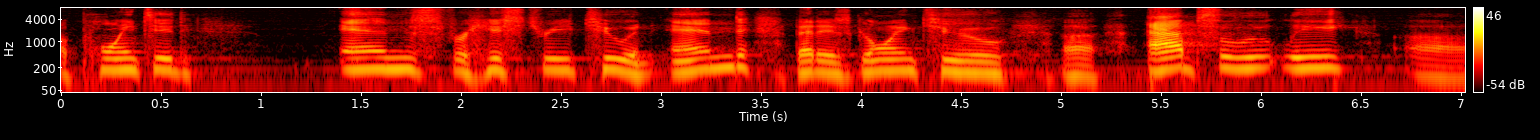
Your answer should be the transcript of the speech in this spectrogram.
appointed ends for history to an end that is going to uh, absolutely uh,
